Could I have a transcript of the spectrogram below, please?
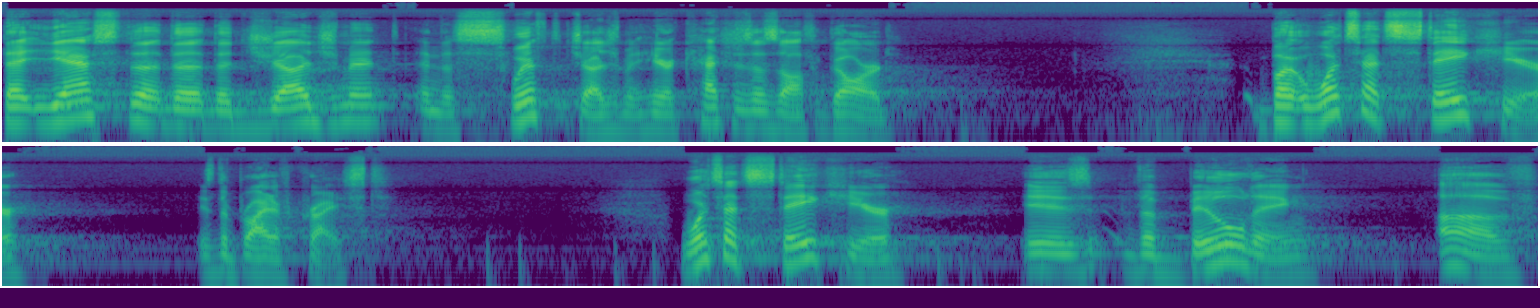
That yes, the, the, the judgment and the swift judgment here catches us off guard. But what's at stake here is the bride of Christ. What's at stake here is the building of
